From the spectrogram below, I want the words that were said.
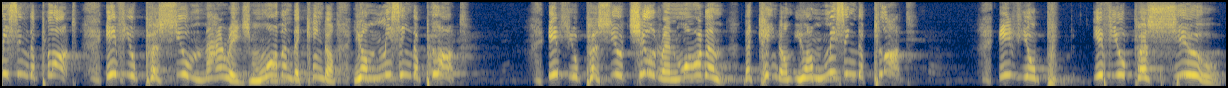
missing the plot. If you pursue marriage more than the kingdom, you're missing the plot. If you pursue children more than the kingdom, you are missing the plot. If you if you pursue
